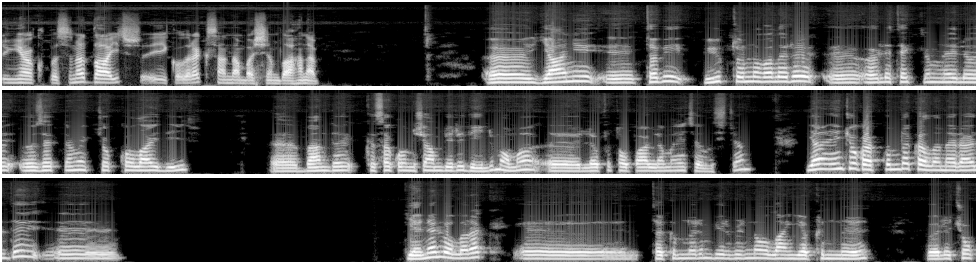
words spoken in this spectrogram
Dünya Kupası'na dair? E, ilk olarak senden başlayalım Dahan abi. Ee, yani e, tabii büyük turnuvaları e, öyle tek cümleyle özetlemek çok kolay değil. E, ben de kısa konuşan biri değilim ama e, lafı toparlamaya çalışacağım. Yani en çok aklımda kalan herhalde e, genel olarak e, takımların birbirine olan yakınlığı, böyle çok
